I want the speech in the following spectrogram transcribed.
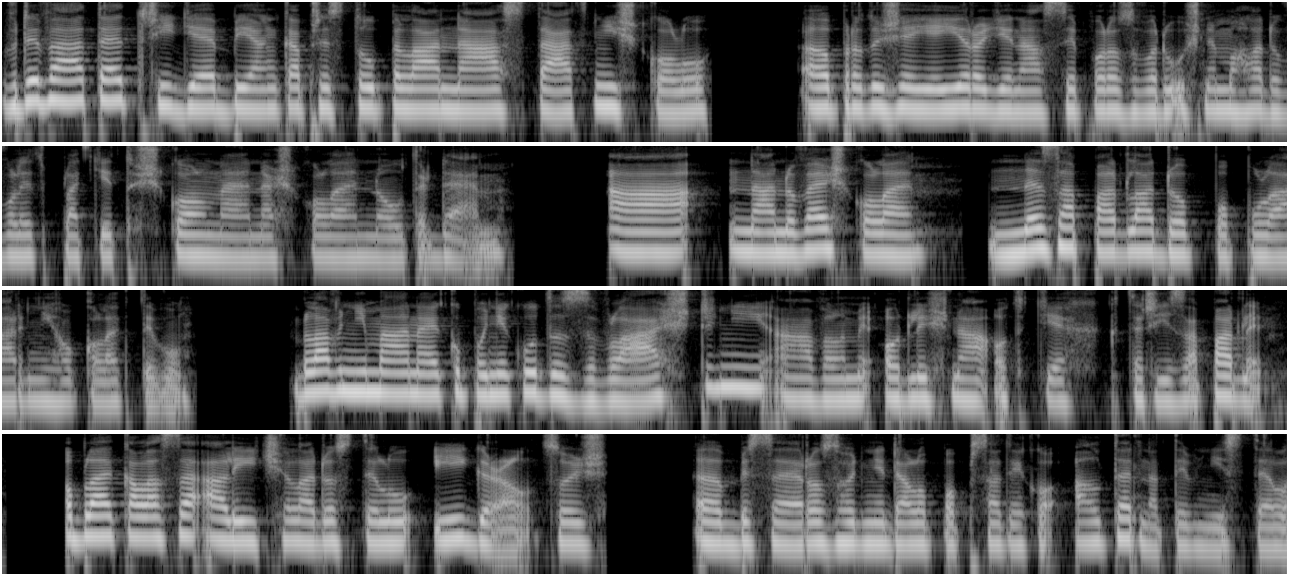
V deváté třídě Bianka přestoupila na státní školu, eh, protože její rodina si po rozvodu už nemohla dovolit platit školné na škole Notre Dame. A na nové škole nezapadla do populárního kolektivu. Byla vnímána jako poněkud zvláštní a velmi odlišná od těch, kteří zapadli. Oblékala se a líčila do stylu e-girl, což eh, by se rozhodně dalo popsat jako alternativní styl.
